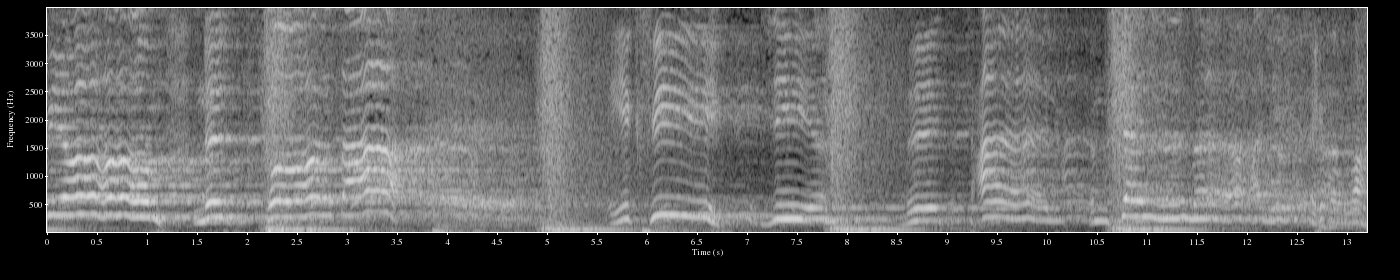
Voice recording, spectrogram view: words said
بيوم نذكر طاري يكفيه زين بتعالي مسلمة عليه والله.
